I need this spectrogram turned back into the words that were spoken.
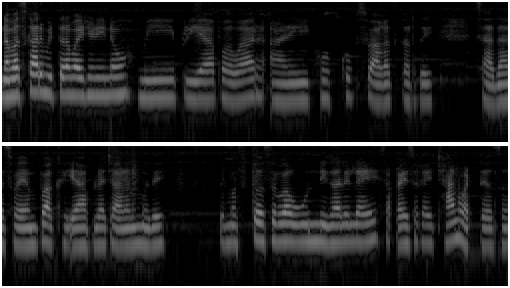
नमस्कार मित्रमैत्रिणीनो मी प्रिया पवार आणि खूप खूप स्वागत करते साधा स्वयंपाक या आपल्या चॅनलमध्ये तर मस्त असं बघा ऊन निघालेलं आहे. सकाळी सकाळी छान वाटतं असं.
